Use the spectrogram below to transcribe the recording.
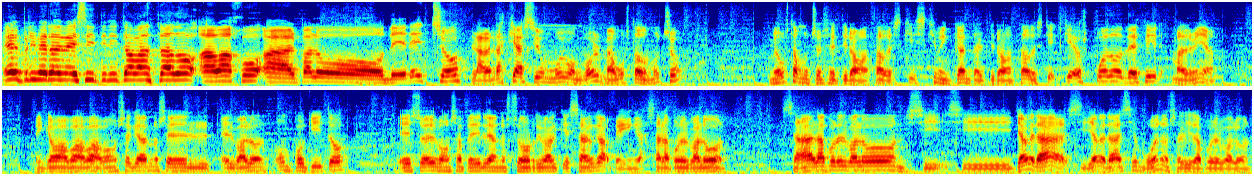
el primero de Messi, tirito avanzado abajo al palo derecho. La verdad es que ha sido un muy buen gol, me ha gustado mucho. Me gusta mucho ese tiro avanzado, es que, es que me encanta el tiro avanzado, es que, ¿qué os puedo decir? Madre mía. Venga, va, va, va, vamos a quedarnos el, el balón un poquito. Eso es, vamos a pedirle a nuestro rival que salga. Venga, sala por el balón. Sala por el balón. Si, si, ya verás, si ya verás. Es bueno salir a por el balón.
